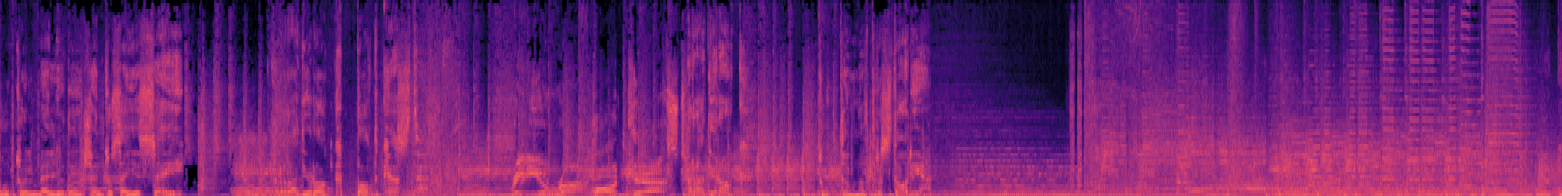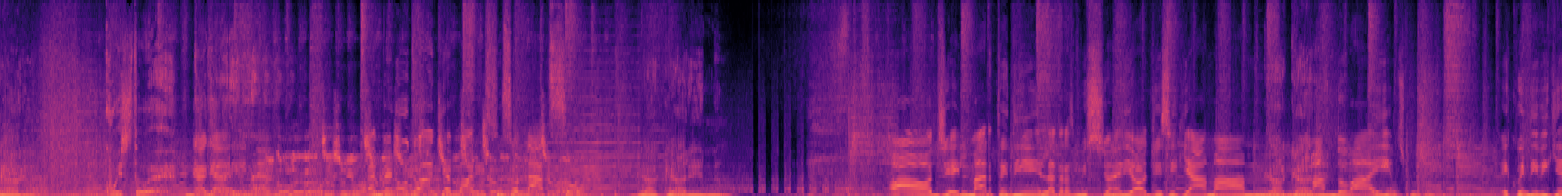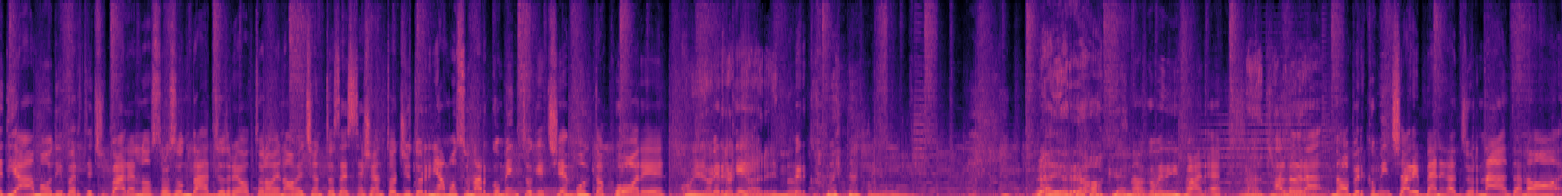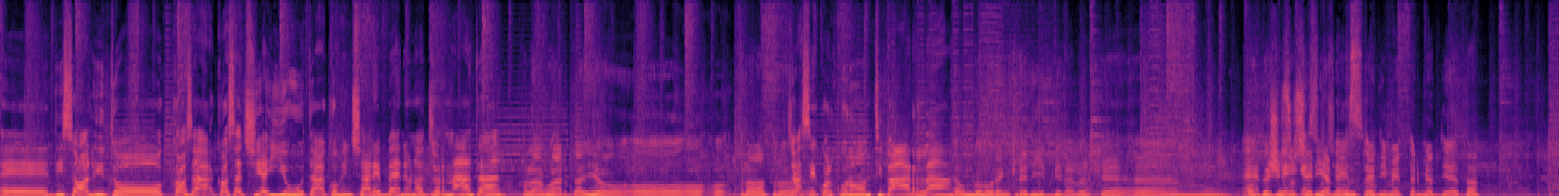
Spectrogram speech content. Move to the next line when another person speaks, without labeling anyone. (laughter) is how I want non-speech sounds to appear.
Tutto il meglio dei 106 e 6. Radio Rock Podcast.
Radio Rock Podcast.
Radio Rock. Tutta un'altra storia.
Gagarin.
Questo è
Gagarin. Benvenuto anche a Boris Sollazzo.
Gagarin.
Oh, oggi è il martedì, la trasmissione di oggi si chiama mm,
Gagarin.
Mando Vai
Oh, scusa.
e quindi vi chiediamo di partecipare al nostro sondaggio 3899 106 600. Oggi torniamo su un argomento che ci è molto a cuore.
Qui a
perché,
Gagarin.
per come- Radio Rock, no, come devi fare? Eh. Allora, no, per cominciare bene la giornata, no? Eh, di solito cosa, cosa ci aiuta a cominciare bene una giornata?
Allora, guarda, io ho, ho- tra l'altro
Già se qualcuno non ti parla.
è un dolore incredibile perché ehm,
Eh,
ho
perché?
deciso seriamente di mettermi a dieta.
